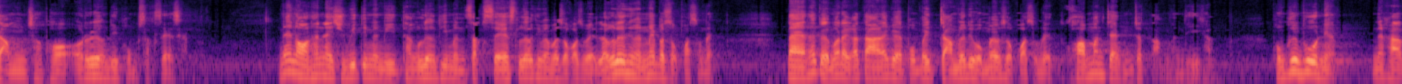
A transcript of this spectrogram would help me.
จำเฉพาะเรื่องที่ผม success ครับ แน่นอนท่านในชีวิตที่มันมีทั้งเรื่องที่มัน success เรื่องที่มันประสบความสำเร็จแล้วก็เรื่องที่มันไม่ประสบความสำเร็จ แต่ถ้าเกิดเมื่อไหร่ก็ตามถ้าเกิดผมไปจำเรื่องที่ผมไม่ประสบความสำเร็จ ความมั่นใจผมจะต่ำทันทีครับ ผมขึ้นพูดเนี่ยนะครับ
